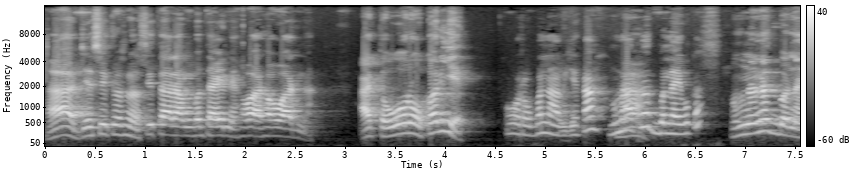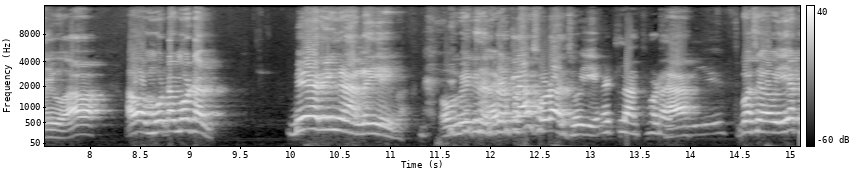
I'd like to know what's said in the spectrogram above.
હા જય શ્રી કૃષ્ણ. સીતારામ બધાયને હવાર હવારના. આ તો ઓરો કરીએ. ઓરો બનાવીએ કા? હમણાં બનાવ્યો કા? હમણાં નથી બનાવ્યો. આવા આવા મોટા મોટા બે રીંગણા લઈ આવ્યા. હવે મેં કીધું એટલા થોડા જોઈએ. એટલા થોડા જોઈએ. પછી હવે એક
